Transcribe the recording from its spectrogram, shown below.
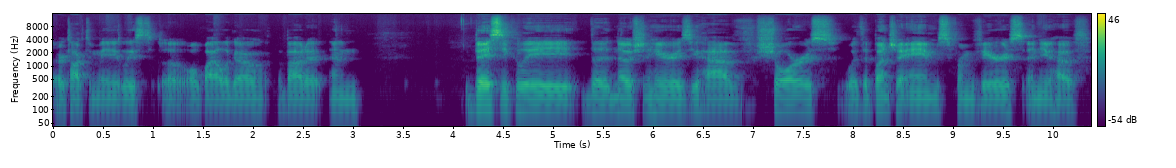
or talked to me at least a, a while ago about it, and basically the notion here is you have shores with a bunch of aims from Veers, and you have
